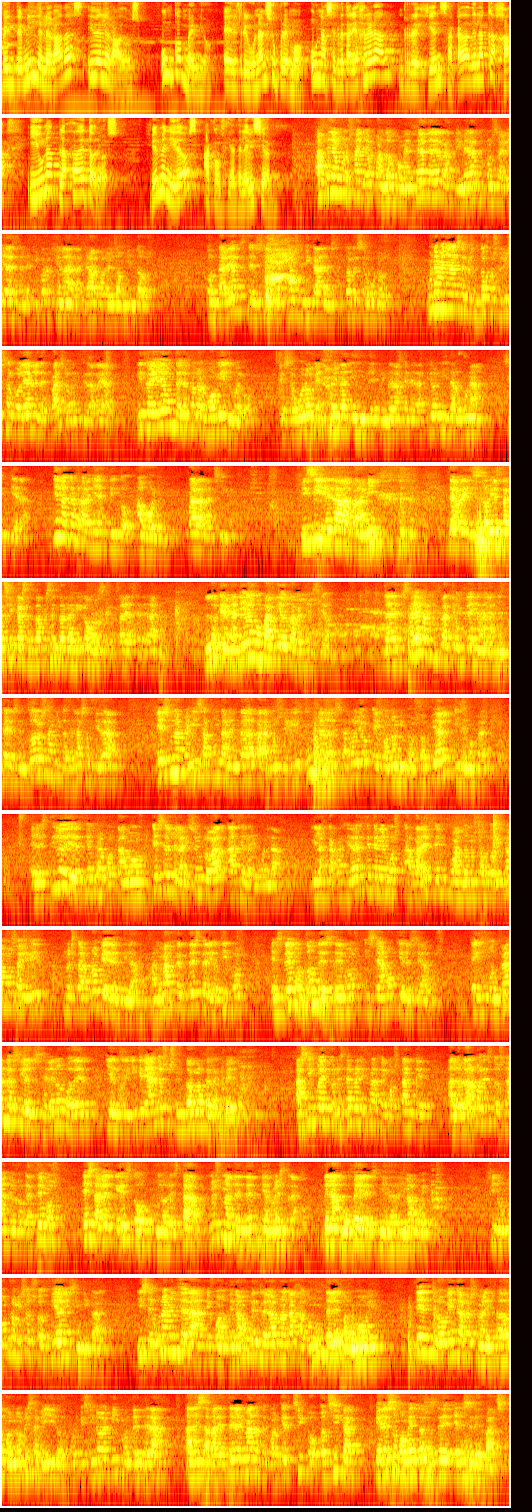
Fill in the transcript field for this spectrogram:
20.000 delegadas y delegados, un convenio, el Tribunal Supremo, una secretaria general recién sacada de la caja y una plaza de toros. Bienvenidos a Confía Televisión. Hace ya algunos años, cuando comencé a tener las primeras responsabilidades en el equipo regional, allá por el 2002, con tareas de extensión y acción sindical en el sector de seguros, una mañana se presentó José Luis Alcolea en el despacho, en Ciudad Real, y traía un teléfono móvil nuevo que seguro que no era ni de primera generación ni de alguna siquiera. Y en la caja venía escrito Abori, para la chica. Y sí, era para mí. Ya veis, hoy esta chica se está presentando aquí como secretaria general. Lo que me anima a compartir otra reflexión. La necesaria participación plena de las mujeres en todos los ámbitos de la sociedad es una premisa fundamental para conseguir un pleno desarrollo económico, social y democrático. El estilo de dirección que aportamos es el de la visión global hacia la igualdad y las capacidades que tenemos aparecen cuando nos autorizamos a vivir nuestra propia identidad, al margen de estereotipos, estemos donde estemos y seamos quienes seamos, encontrando así el sereno poder y, y creando esos entornos de respeto. Así pues, con este aprendizaje constante, a lo largo de estos años lo que hacemos es saber que esto, lo de estar, no es una tendencia nuestra, de las mujeres, ni de reinar huecos sino un compromiso social y sindical. Y seguramente hará que cuando tengamos que entregar una caja con un teléfono móvil, dentro venga personalizado con nombres y apellidos, porque si no el mismo tenderá a desaparecer en manos de cualquier chico o chica que en esos momentos esté en ese despacho.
